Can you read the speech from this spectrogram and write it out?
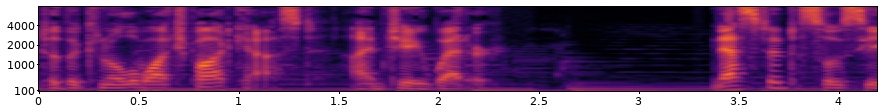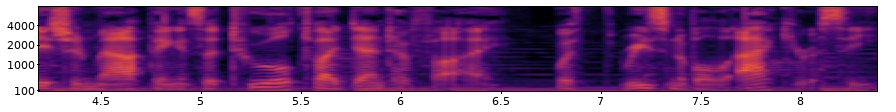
to the Canola Watch podcast. I'm Jay Whetter. Nested association mapping is a tool to identify, with reasonable accuracy,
